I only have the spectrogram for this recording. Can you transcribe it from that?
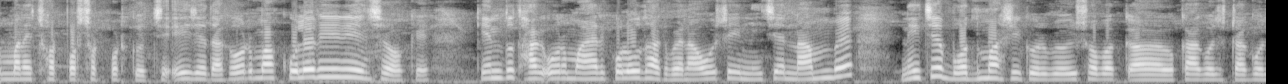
মানে ছটপট ছটপট করছে। এই যে দেখো, ওর মা কোলে নিয়ে নিয়েছে ওকে। কিন্তু থাক, ওর মায়ের কোলেও থাকবে না। ও সেই নিচে নামবে, নিচে বদমাশি করবে ওই সব কাগজ টাগজ,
